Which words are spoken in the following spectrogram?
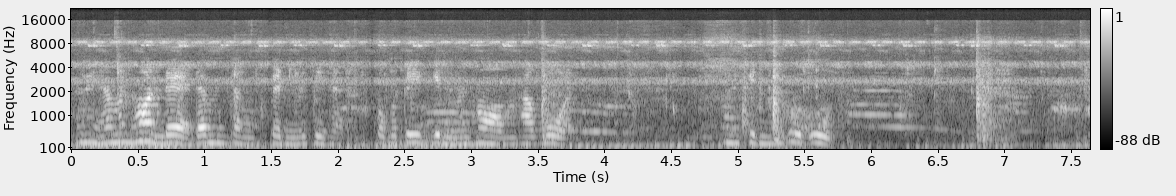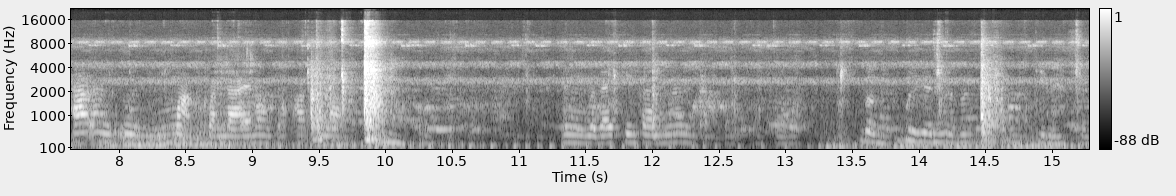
อันนี้ฮะมันห่อนแดดได้มันจังเป็นวิธีไหนปกติกลินมันหอมพักบวชมันกลินมันอูดอูดพักอันอื่นหมักบันไดนอกจากพักเราเออบันไดกินกันนั่นค่ะเบิ่งผู้เห็นเลยมันกินใช่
